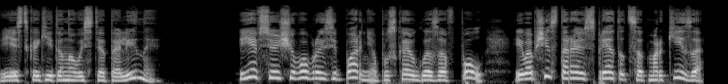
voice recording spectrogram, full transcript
Есть какие-то новости от Алины? Я все еще в образе парня опускаю глаза в пол и вообще стараюсь спрятаться от маркиза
